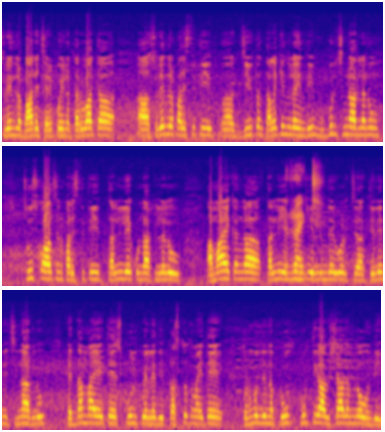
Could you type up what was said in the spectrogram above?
సురేంద్ర భార్య చనిపోయిన తర్వాత ఆ, సురేంద్ర పరిస్థితి జీవితం తలకిందులైంది. ముగ్గురు చిన్నారులను చూసుకోవాల్సిన పరిస్థితి తల్లి లేకుండా పిల్లలు అమాయకంగా తల్లి ఎక్కడికి. వెళ్ళిందో కూడా తెలియని చిన్నారులు. పెద్దమ్మాయి అయితే స్కూల్కి వెళ్ళేది. ప్రస్తుతం అయితే తొడుములు తిన్న పూర్తిగా విషాదంలో ఉంది.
